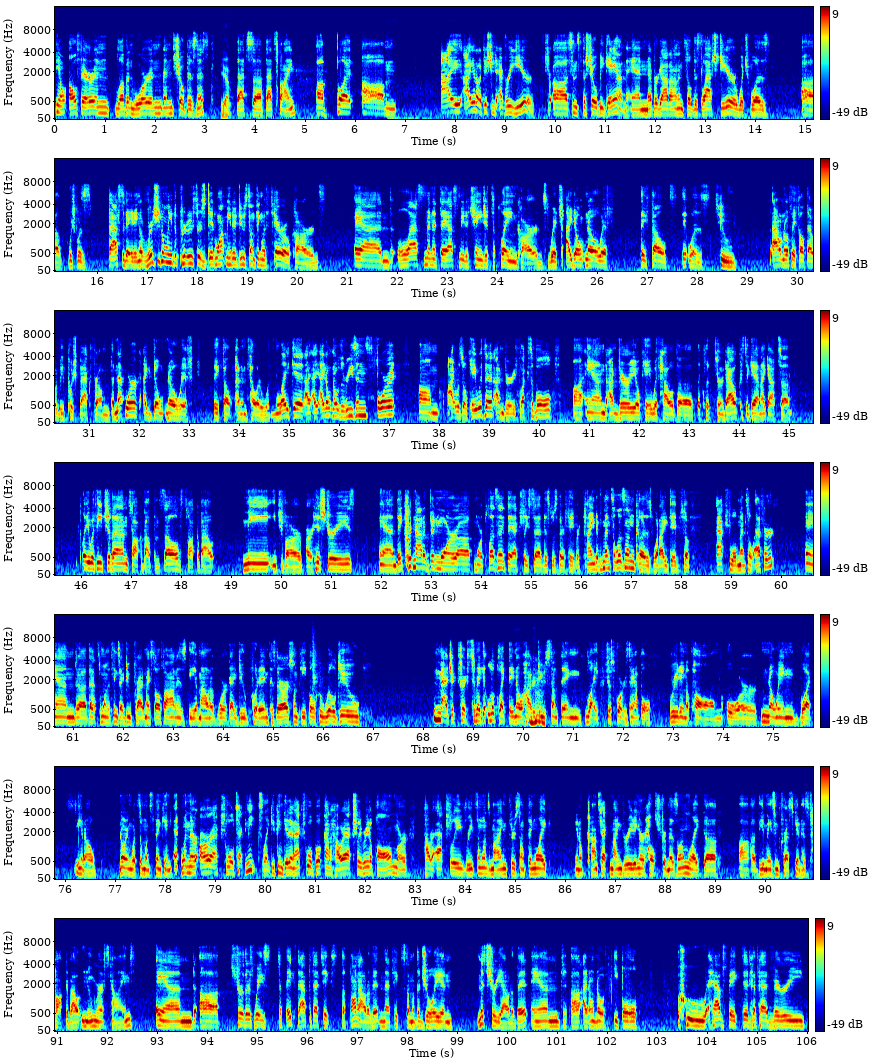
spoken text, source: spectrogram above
you know, all fair in love and war and, and show business. Yeah, That's uh, that's fine. Uh, but um, I I had auditioned every year uh, since the show began and never got on until this last year, which was uh, which was fascinating. Originally, the producers did want me to do something with tarot cards, and last minute they asked me to change it to playing cards, which I don't know if they felt it was too. I don't know if they felt that would be pushback from the network. I don't know if they felt Penn and Teller wouldn't like it. I, I, I don't know the reasons for it. Um, I was okay with it. I'm very flexible, uh, and I'm very okay with how the the clip turned out. Because again, I got to play with each of them, talk about themselves, talk about me, each of our our histories, and they could not have been more uh, more pleasant. They actually said this was their favorite kind of mentalism because what I did took actual mental effort. And uh, that's one of the things I do pride myself on is the amount of work I do put in because there are some people who will do magic tricks to make it look like they know how to do something like just for example reading a palm or knowing what you know knowing what someone's thinking. And when there are actual techniques like you can get an actual book on how to actually read a palm or how to actually read someone's mind through something like you know contact mind reading or hellstromism like uh, uh, the amazing Kreskin has talked about numerous times. And uh, sure, there's ways to fake that, but that takes the fun out of it, and that takes some of the joy and mystery out of it. And uh, I don't know if people who have faked it have had very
